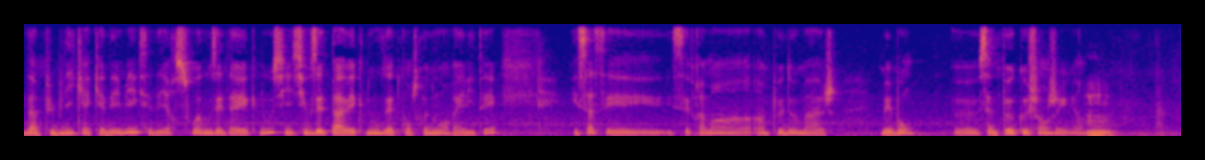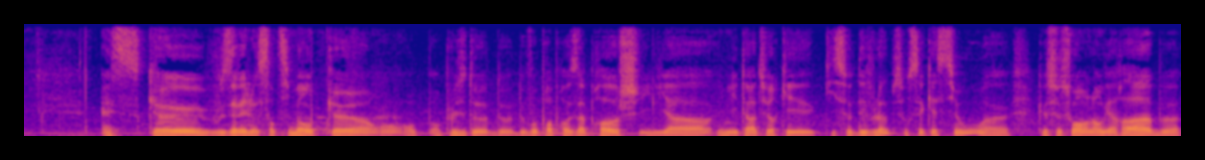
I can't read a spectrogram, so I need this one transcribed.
d'un public académique. C'est-à-dire, soit vous êtes avec nous, si, si vous n'êtes pas avec nous, vous êtes contre nous en réalité. Et ça, c'est vraiment un, peu dommage. Mais bon, ça ne peut que changer. Hein. Hmm. Est-ce que vous avez le sentiment que, en, plus de, vos propres approches, il y a une littérature qui, se développe sur ces questions, euh, que ce soit en langue arabe,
